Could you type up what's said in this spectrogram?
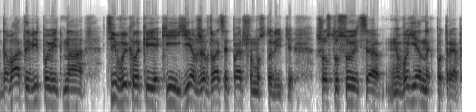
давати відповідь на ті виклики, які є вже в 21 столітті, що стосується воєнних потреб.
